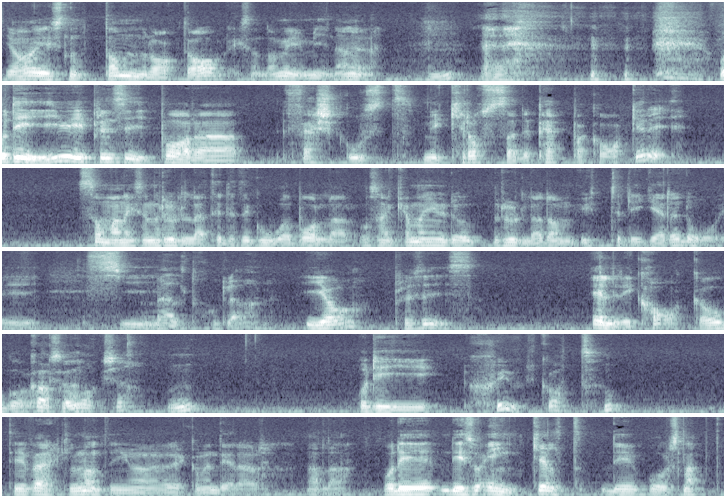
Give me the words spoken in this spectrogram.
jag har ju snott dem rakt av. Liksom. De är ju mina nu. Mm. Och det är ju i princip bara färskost med krossade pepparkakor i. som man liksom rullar till lite goda bollar. Och sen kan man ju då rulla dem ytterligare då i... Smält choklad. Ja, precis. Eller i kakao går Kakao också. också. Mm. Och det är sjukt gott. Mm. Det är verkligen någonting jag rekommenderar alla. Och det är, det är så enkelt. Det går snabbt.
